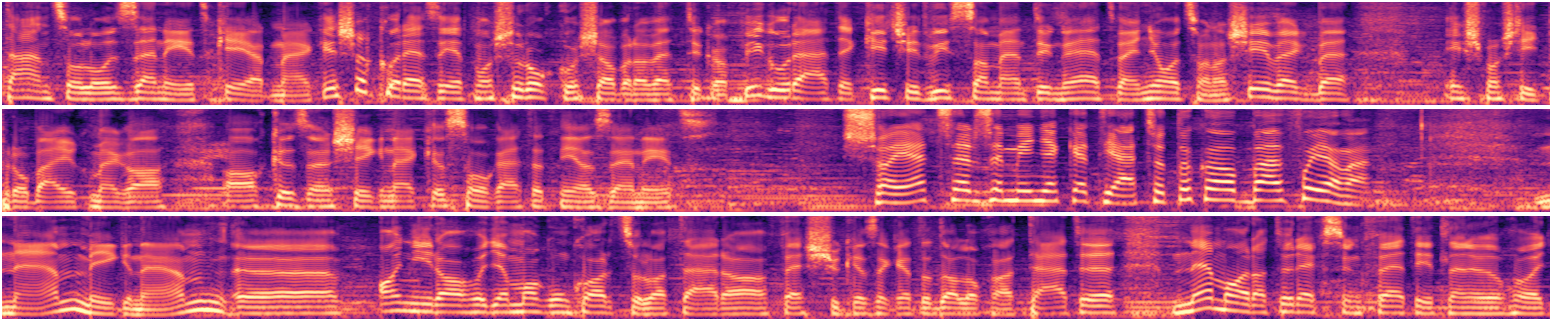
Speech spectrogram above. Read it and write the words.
táncoló zenét kérnek, és akkor ezért most rokkosabbra vettük a figurát, egy kicsit visszamentünk a 70-80-as évekbe, és most így próbáljuk meg a, a közönségnek szolgáltatni a zenét. Saját szerzeményeket játszotok a bál folyamán? Nem, még nem. Ö, annyira, hogy a magunk arculatára fessük ezeket a dalokat. Tehát ö, nem arra törekszünk feltétlenül, hogy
